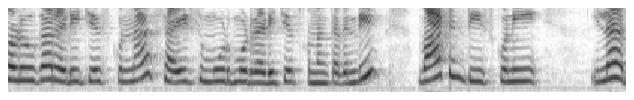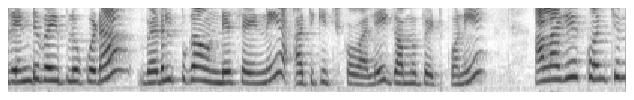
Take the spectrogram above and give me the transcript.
పొడవుగా రెడీ చేసుకున్న సైడ్స్ మూడు మూడు రెడీ చేసుకున్నాం కదండి. వాటిని తీసుకుని ఇలా రెండు వైపులు కూడా వెడల్పుగా ఉండే సైడ్ని అతికించుకోవాలి గమ్ము పెట్టుకొని. అలాగే కొంచెం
